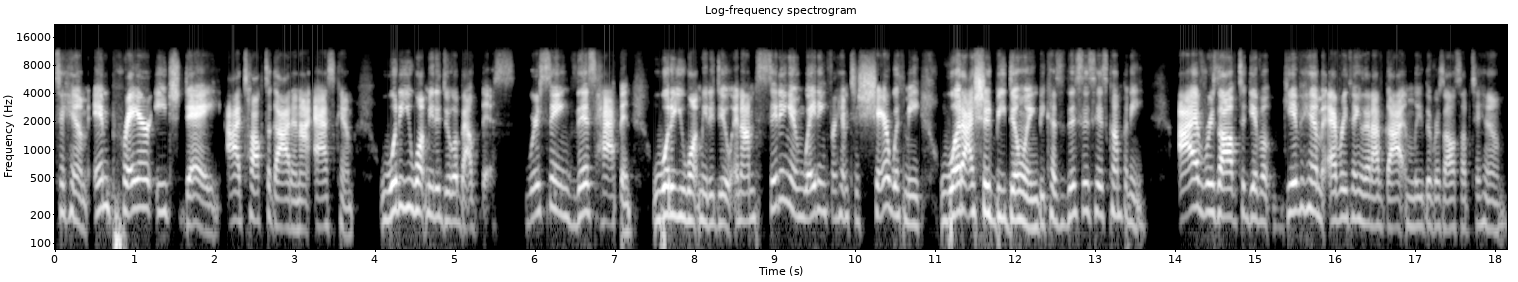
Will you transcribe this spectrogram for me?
to Him in prayer each day. I talk to God and I ask Him, What do you want me to do about this? We're seeing this happen. What do you want me to do? And I'm sitting and waiting for Him to share with me what I should be doing because this is His company. I've resolved to give, give Him everything that I've got and leave the results up to Him.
